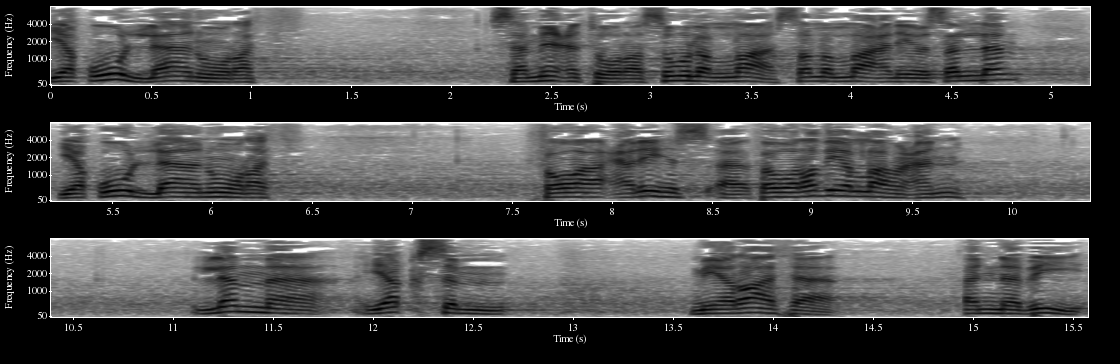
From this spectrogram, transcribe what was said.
يقول لا نورث. سمعت رسول الله صلى الله عليه وسلم يقول لا نورث. فهو, عليه فهو رضي الله عنه لما يقسم ميراث النبي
